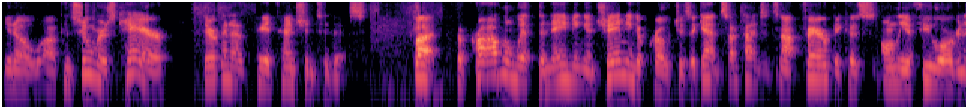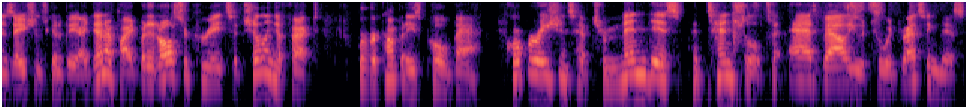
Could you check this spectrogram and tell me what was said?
you know uh, consumers care, they're going to pay attention to this. But the problem with the naming and shaming approach is, again, sometimes it's not fair because only a few organizations are going to be identified, but it also creates a chilling effect where companies pull back. Corporations have tremendous potential to add value to addressing this,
